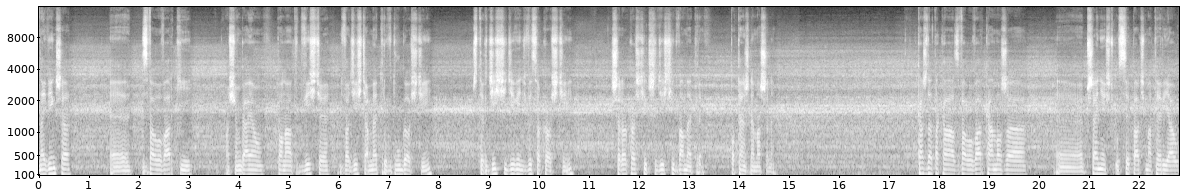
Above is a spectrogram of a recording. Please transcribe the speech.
Największe e, zwałowarki osiągają ponad 220 metrów długości, 49 wysokości, szerokości 32 metry. Potężne maszyny. Każda taka zwałowarka może e, przenieść, usypać materiał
